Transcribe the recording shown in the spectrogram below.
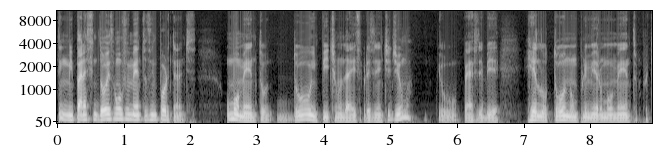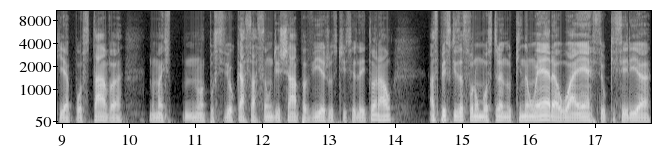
tem, me parecem dois movimentos importantes. O momento do impeachment da ex-presidente Dilma, que o PSDB relutou num primeiro momento porque apostava numa, numa possível cassação de chapa via justiça eleitoral. As pesquisas foram mostrando que não era o Aécio que seria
